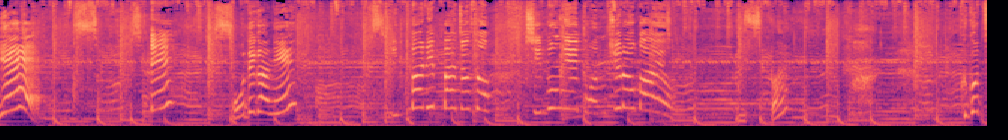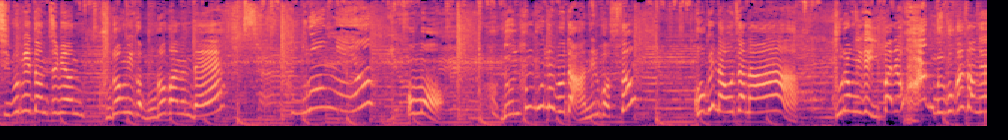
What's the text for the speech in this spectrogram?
예! 네? 어디 가니? 이빨이 빠져서 지붕 위에 던지러 가요. 이빨? 그거 지붕에 던지면 구렁이가 물어가는데? 구렁이요? 어머, 넌 흥분해보다 안 읽었어? 거기 나오잖아. 구렁이가 이빨을 확 물고 가서는.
